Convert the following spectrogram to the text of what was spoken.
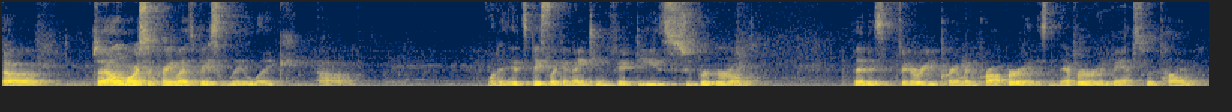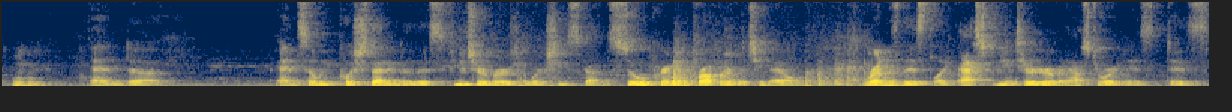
Uh, so Alan Moore Suprema is basically like uh, what it's basically like a 1950s Supergirl that is very prim and proper and is never advanced with time Mhm. and uh, and so we push that into this future version where she's gotten so prim and proper that she now runs this like ast- the interior of an asteroid and is is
